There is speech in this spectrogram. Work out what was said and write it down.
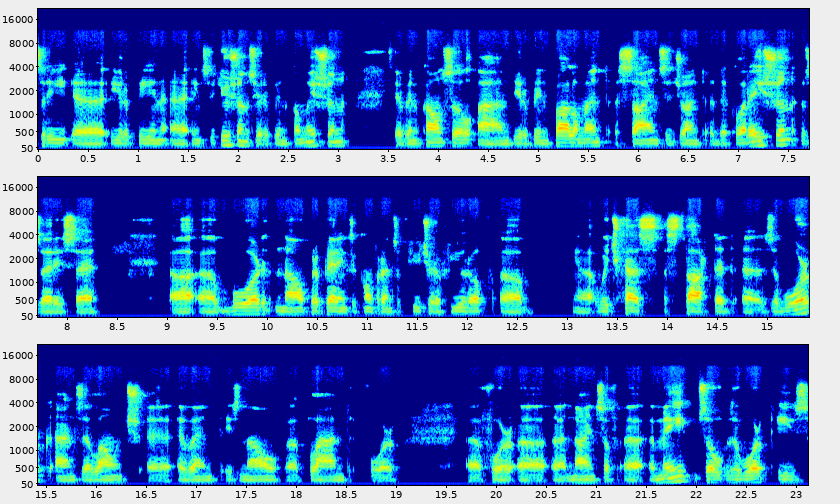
three uh, European institutions, European Commission, European Council, and European Parliament, signed a joint declaration. There is a, a board now preparing the Conference of Future of Europe, uh, which has started uh, the work, and the launch uh, event is now planned for for 9th uh, of uh, May. So the work is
